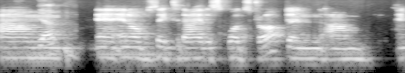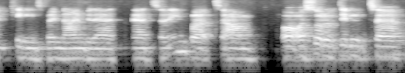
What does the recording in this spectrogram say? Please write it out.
Um, yeah. and, and, obviously today the squad's dropped and um, and Kingy's been named in our, our team, but um, I sort of didn't uh,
